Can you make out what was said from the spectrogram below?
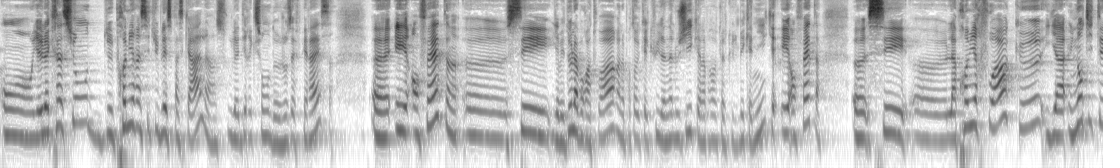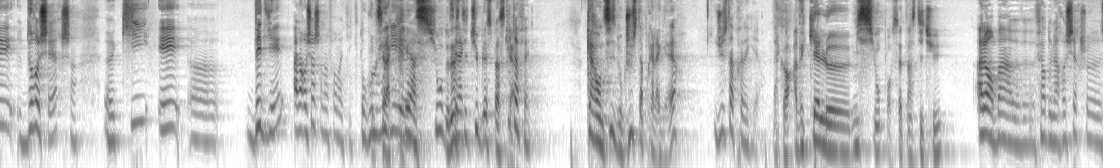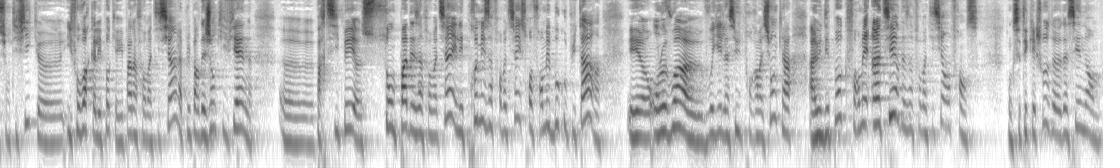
il y a eu la création du premier institut Blaise Pascal, hein, sous la direction de Joseph Pérez, euh, et en fait, euh, il y avait deux laboratoires, un laboratoire de calcul analogique et un laboratoire de calcul mécanique. Et en fait, euh, c'est euh, la première fois qu'il y a une entité de recherche euh, qui est dédiée à la recherche en informatique. Donc vous le voyez. C'est la création de l'Institut Blaise Pascal. Tout à fait. 46, donc juste après la guerre. Juste après la guerre. D'accord. Avec quelle mission pour cet institut? Alors, ben, euh, faire de la recherche euh, scientifique, euh, il faut voir qu'à l'époque, il n'y avait pas d'informaticiens. La plupart des gens qui viennent participer sont pas des informaticiens, et les premiers informaticiens, ils seront formés beaucoup plus tard. Et on le voit, vous voyez l'Institut de programmation qui a, à une époque, formé un tiers des informaticiens en France. Donc c'était quelque chose d'assez énorme.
